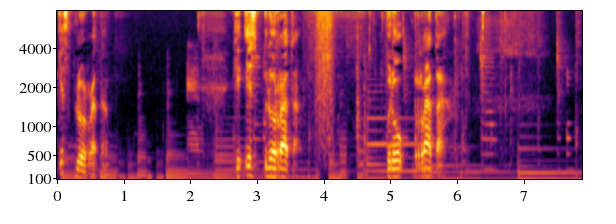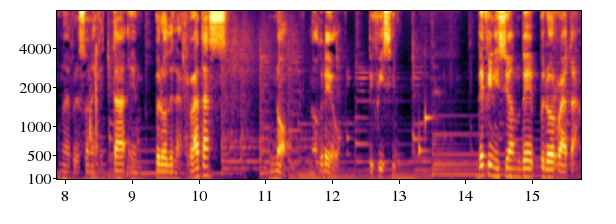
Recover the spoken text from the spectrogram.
¿Qué es prorrata? ¿Qué es prorrata? Prorrata una persona que está en pro de las ratas? No, no creo. Difícil. Definición de prorata.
